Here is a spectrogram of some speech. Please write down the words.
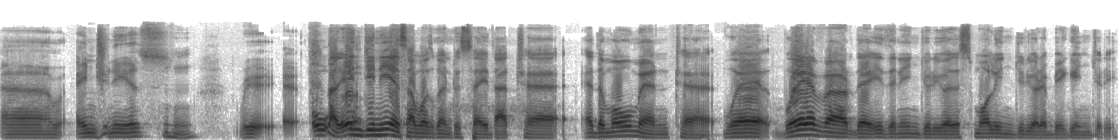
um, engineers. -hmm. Uh, no, engineers, I was going to say that uh, at the moment, uh, where, wherever there is an injury, or a small injury or a big injury,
